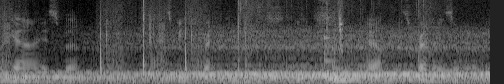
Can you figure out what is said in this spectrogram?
The guys, but let's be friendly. yeah, as friendly as I want to be.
